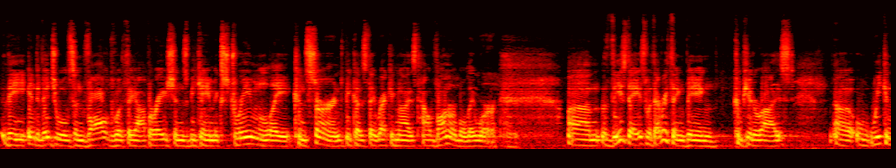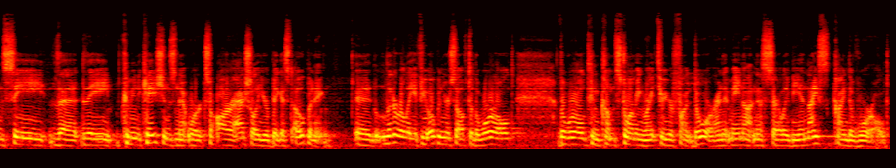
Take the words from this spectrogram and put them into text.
the individuals involved with the operations became extremely concerned because they recognized how vulnerable they were. Um, these days, with everything being computerized, uh, we can see that the communications networks are actually your biggest opening. Uh, literally, if you open yourself to the world, the world can come storming right through your front door, and it may not necessarily be a nice kind of world.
